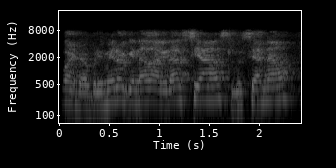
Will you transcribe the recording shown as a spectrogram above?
Bueno, primero que nada, gracias, Luciana.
